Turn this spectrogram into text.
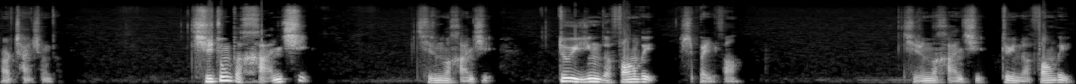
而产生的，其中的寒气，其中的寒气对应的方位是北方，其中的寒气对应的方位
